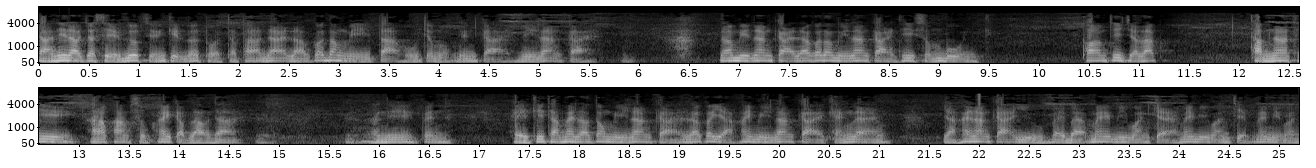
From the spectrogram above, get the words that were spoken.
การที่เราจะเสพรูปเสียงกลิ่นรสผลทพะได้ เราก็ต้องมีตาหูจมูกลิ้นกาย มีร่างกาย แล้วมีร่างกายแล้วก็ต้องมีร่างกายที่สมบูรณ์ พร้อมที่จะรับทำหน้าที่หาความสุขให้กับเราได้ อันนี้เป็นเหตุที่ทำให้เราต้องมีร่างกาย แล้วก็อยากให้มีร่างกายแข็งแรง อยากให้ร่างกายอยู่ไปแบบไม่มีวันแก่ ไม่มีวันเจ็บ ไม่มีวัน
